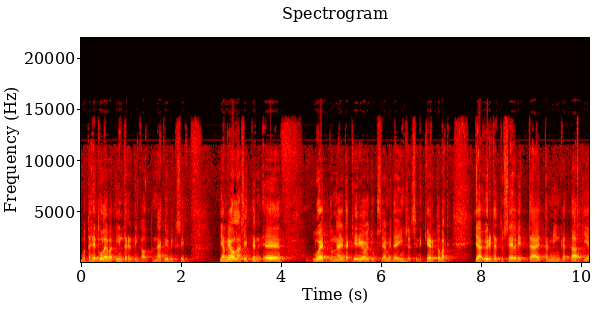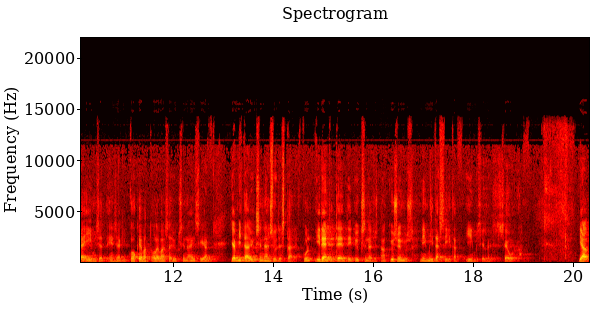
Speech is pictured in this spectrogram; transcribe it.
Mutta he tulevat internetin kautta näkyviksi. Ja me ollaan sitten luettu näitä kirjoituksia, mitä ihmiset sinne kertovat, ja yritetty selvittää, että minkä takia ihmiset ensinnäkin kokevat olevansa yksinäisiä ja mitä yksinäisyydestä, kun identiteetin yksinäisyydestä on kysymys, niin mitä siitä ihmisille seuraa. Ja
